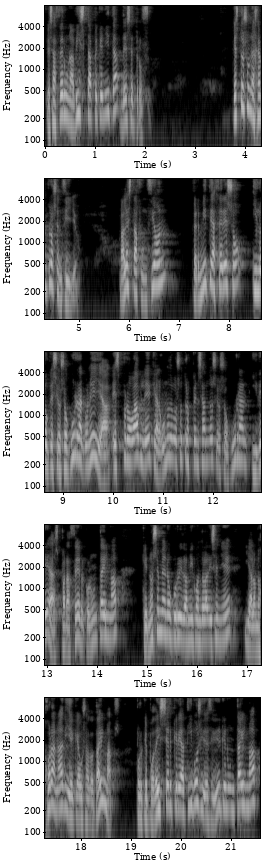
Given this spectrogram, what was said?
Es hacer una vista pequeñita de ese trozo. Esto es un ejemplo sencillo, ¿vale? Esta función permite hacer eso y lo que se os ocurra con ella. Es probable que alguno de vosotros pensando se os ocurran ideas para hacer con un tilemap que no se me han ocurrido a mí cuando la diseñé y a lo mejor a nadie que ha usado tilemaps, porque podéis ser creativos y decidir que en un tilemap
